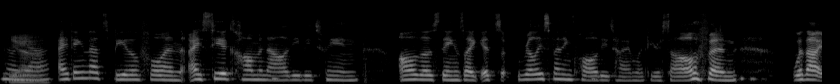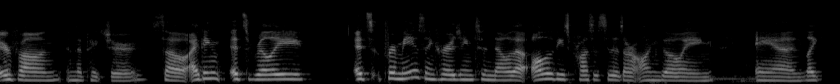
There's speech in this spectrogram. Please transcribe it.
No, Yeah. yeah. I think that's beautiful. And I see a commonality between all those things. Like it's really spending quality time with yourself and without your phone in the picture. So I think it's really, it's for me, it's encouraging to know that all of these processes are ongoing and like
